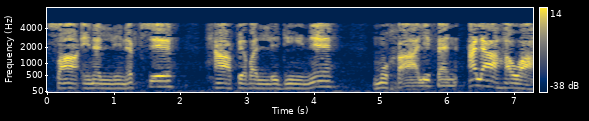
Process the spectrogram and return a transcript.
صائنا لنفسه حافظا لدينه مخالفا على هواه.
